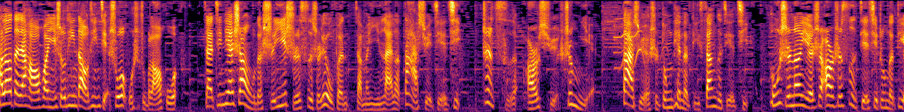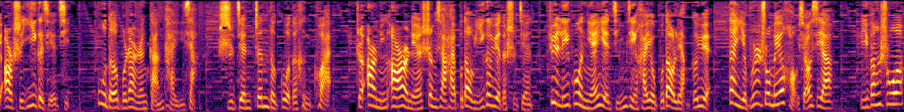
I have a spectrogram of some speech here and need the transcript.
Hello，大家好，欢迎收听道听解说，我是主播老虎。在今天上午的十一时四十六分，咱们迎来了大雪节气。至此而雪盛也。大雪是冬天的第三个节气，同时呢，也是二十四节气中的第二十一个节气。不得不让人感慨一下，时间真的过得很快。这二零二二年剩下还不到一个月的时间，距离过年也仅仅还有不到两个月。但也不是说没有好消息啊。比方说，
